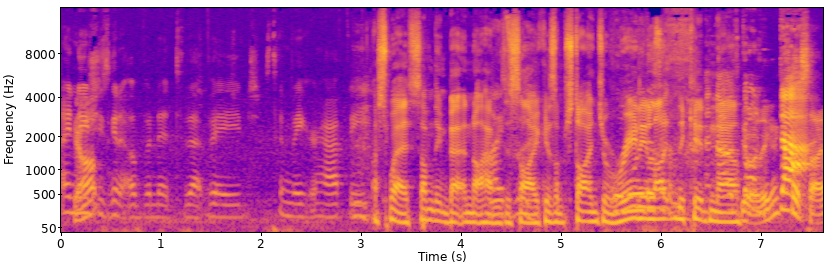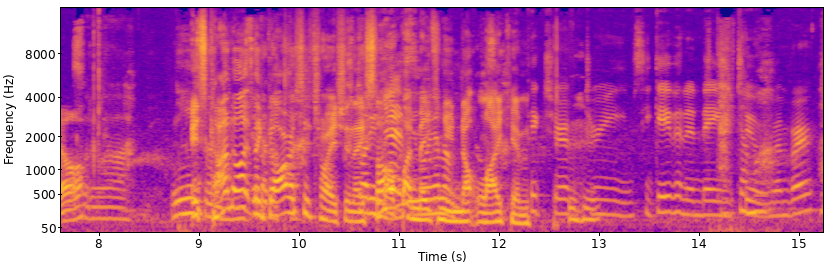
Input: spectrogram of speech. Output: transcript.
I knew yep. she's gonna open it to that page. It's gonna make her happy. I swear, something better not having to Sai because I'm starting to really like the kid now. It's kind of like the Gaara situation. They start by making you not like him. Picture of dreams. He gave it a name too, remember?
